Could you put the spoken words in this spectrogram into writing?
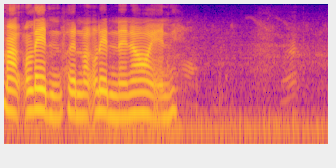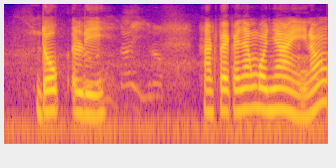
หมักเล่นเพิ่นหมักเล่นน้อยๆอันนี้ดกอหลีหากแต่ก็ยังบ่ใหญ่เนาะ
